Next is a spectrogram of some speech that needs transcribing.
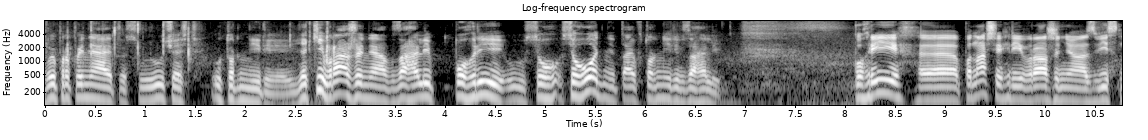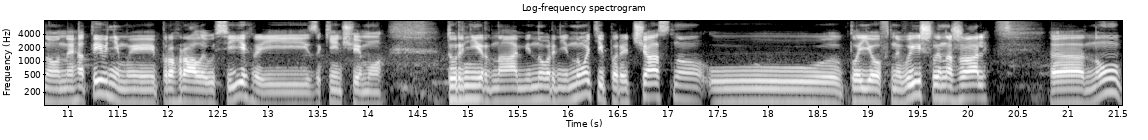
ви припиняєте свою участь у турнірі. Які враження взагалі по грі сьогодні та й в турнірі взагалі? По грі, е, по нашій грі враження, звісно, негативні. Ми програли усі ігри і закінчуємо турнір на мінорній ноті передчасно. У плей-офф не вийшли, на жаль. Е, Ну,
